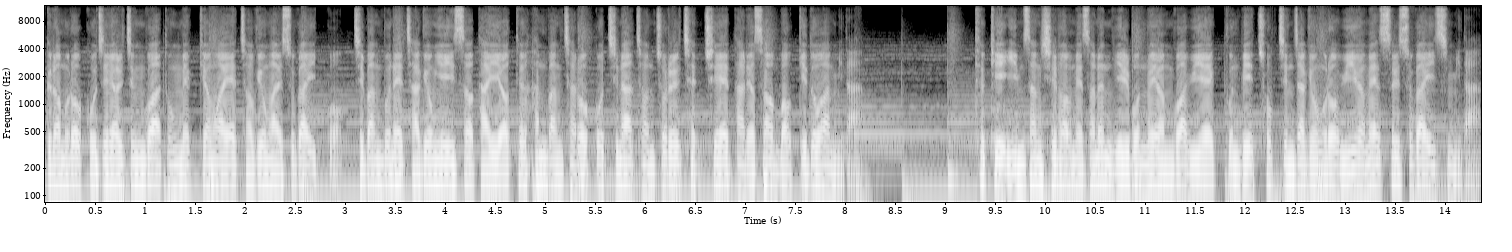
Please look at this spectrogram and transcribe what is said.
그러므로 고지혈증과 동맥경화에 적용할 수가 있고 지방분해 작용이 있어 다이어트 한방차로 꽃이나 전초를 채취해 달여서 먹기도 합니다. 특히 임상실험에서는 일본 뇌염과 위액 분비 촉진작용으로 위염에 쓸 수가 있습니다.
